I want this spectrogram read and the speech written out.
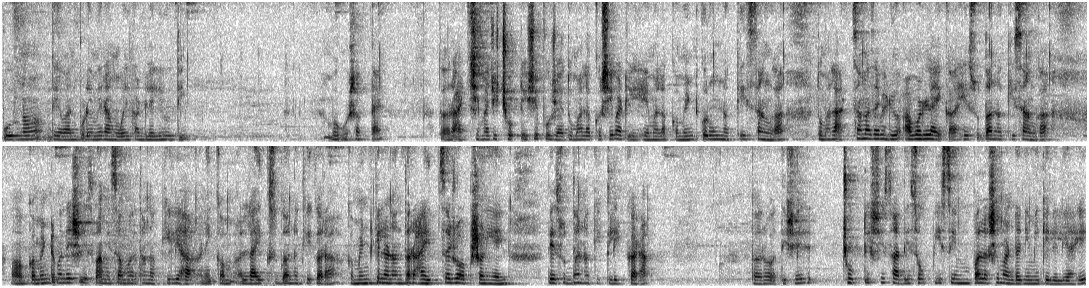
पूर्ण देवांपुढे मी रांगोळी काढलेली होती. बघू शकताय तर आजची माझी छोटीशी पूजा तुम्हाला कशी वाटली हे मला कमेंट करून नक्कीच सांगा. तुम्हाला आजचा माझा व्हिडिओ आवडला आहे का हे सुद्धा नक्की सांगा. कमेंटमध्ये श्री स्वामी समर्थ नक्की लिहा आणि कम लाईकसुद्धा नक्की करा. कमेंट केल्यानंतर हाईपचं जो ऑप्शन येईल ते सुद्धा नक्की क्लिक करा. तर अतिशय छोटीशी साधी सोपी सिंपल अशी मांडणी मी केलेली आहे.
